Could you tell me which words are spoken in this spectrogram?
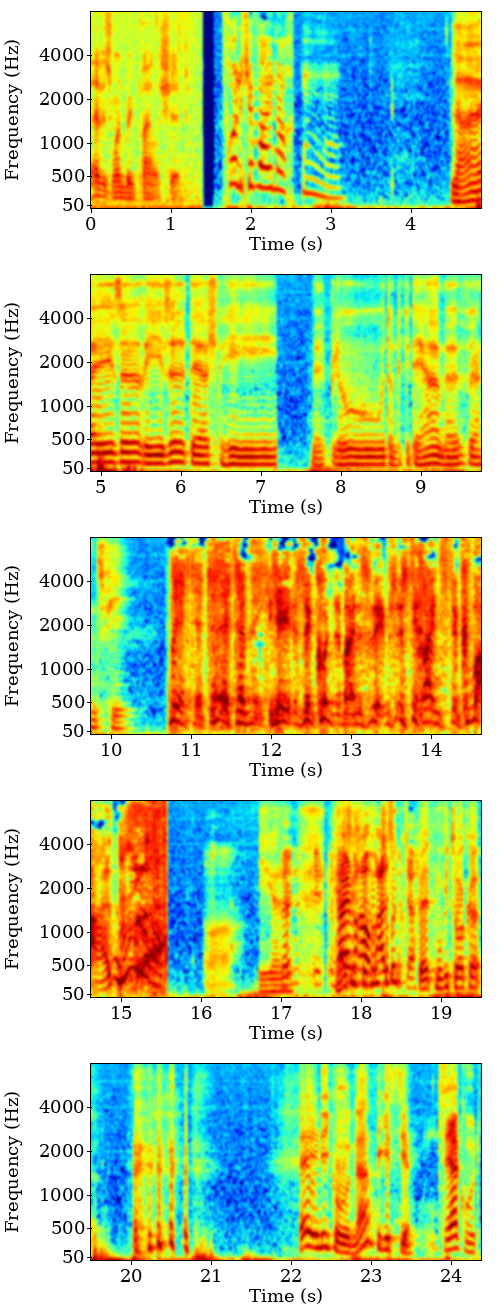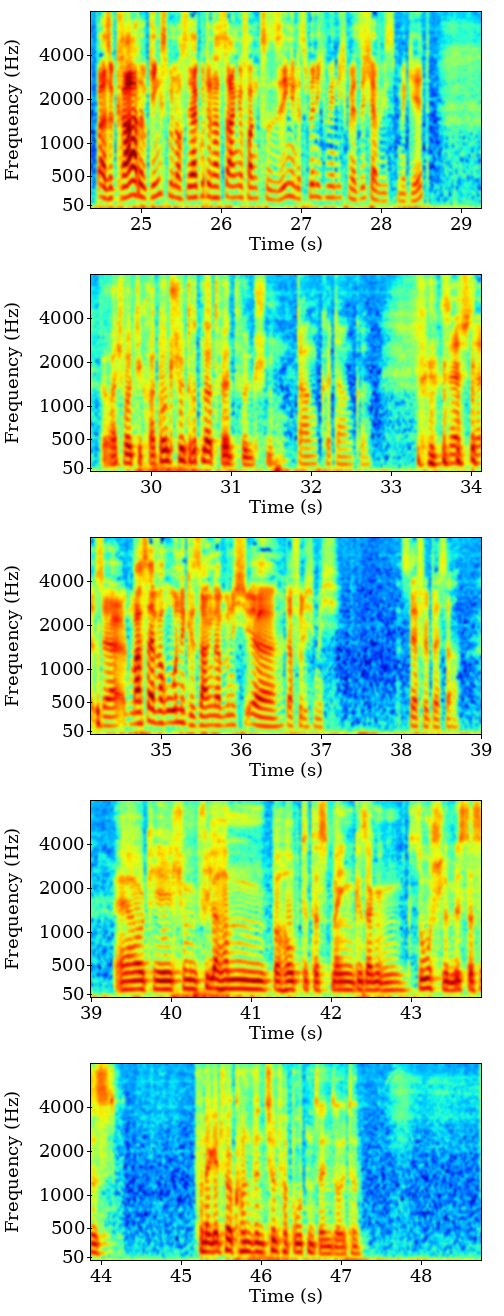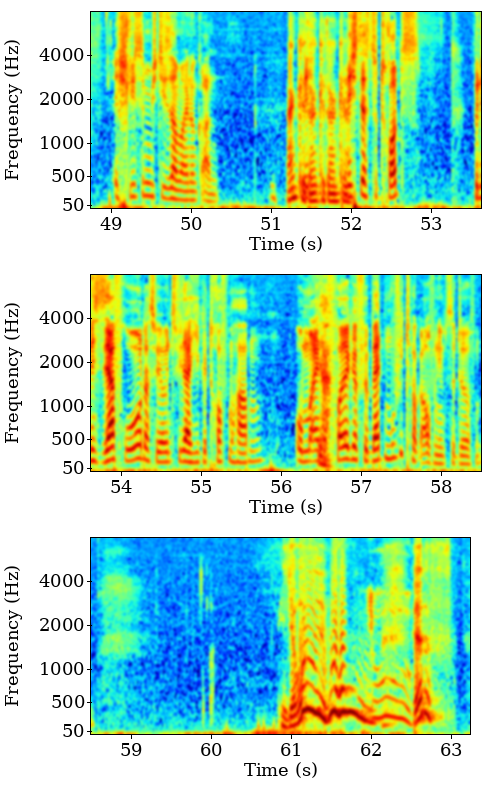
That is one big pile of shit. Fröhliche Weihnachten! Leise rieselt der Schnee, mit Blut und Gedärme ganz viel. Bitte töte mich. Jede Sekunde meines Lebens ist die reinste Qual. Oh. Hier. Hör, einfach auf, alles zurück, gut, ja. Bad Movie Talker. hey Nico, na, wie geht's dir? Sehr gut. Also gerade ging es mir noch sehr gut, dann hast du angefangen zu singen. Jetzt bin ich mir nicht mehr sicher, wie es mir geht. Ja, ich wollte dir gerade noch einen schönen dritten Advent wünschen. Danke, danke. Sehr, sehr, sehr. Mach's einfach ohne Gesang, da bin ich, äh, da fühle ich mich sehr viel besser. Ja, okay, schon viele haben behauptet, dass mein Gesang so schlimm ist, dass es von der Genfer Konvention verboten sein sollte. Ich schließe mich dieser Meinung an. Danke, Nicht- danke, danke. Nichtsdestotrotz bin ich sehr froh, dass wir uns wieder hier getroffen haben, um eine Ja. Folge für Bad Movie Talk aufnehmen zu dürfen. Jawohl, wuhu. Juhu. Ja, da,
